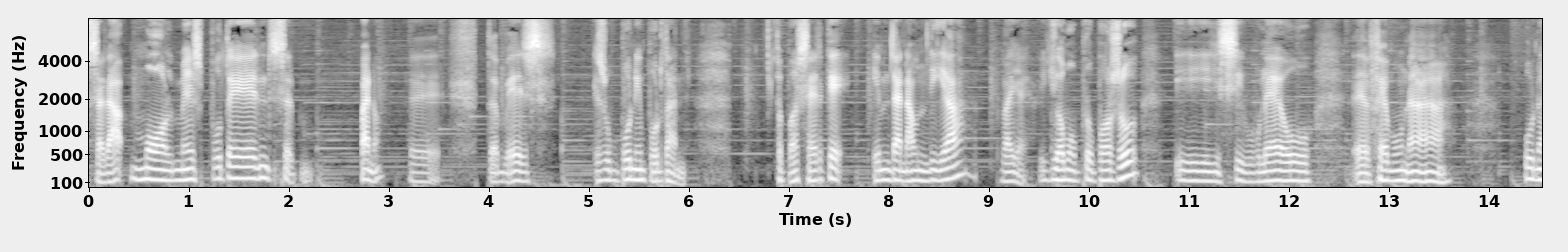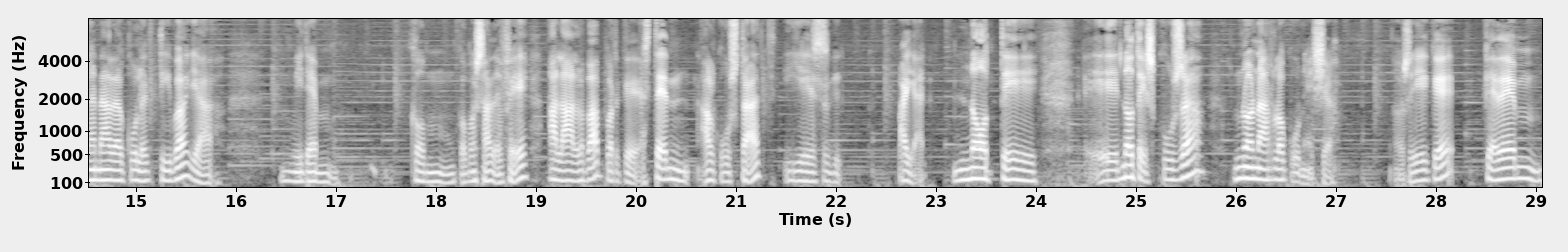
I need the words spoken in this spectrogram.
serà molt més potent. bueno, eh, també és és un punt important. Per cert que hem d'anar un dia, vaja, jo m'ho proposo, i si voleu eh, fem una, una anada col·lectiva, ja mirem com, com s'ha de fer a l'Alba, perquè estem al costat i és... Vaja, no té, eh, no té excusa no anar-lo a conèixer. O sigui que quedem,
